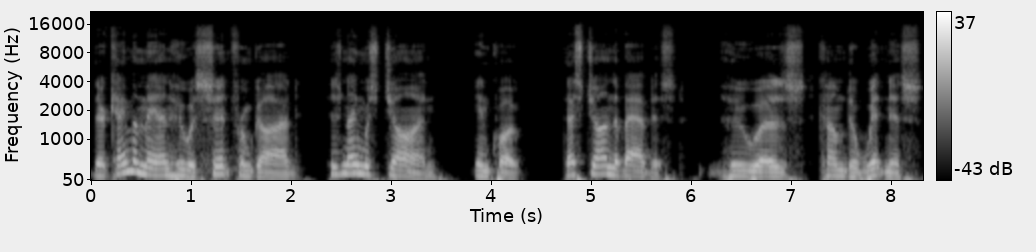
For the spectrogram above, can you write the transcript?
There came a man who was sent from God. His name was John, end quote. That's John the Baptist who was come to witness.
